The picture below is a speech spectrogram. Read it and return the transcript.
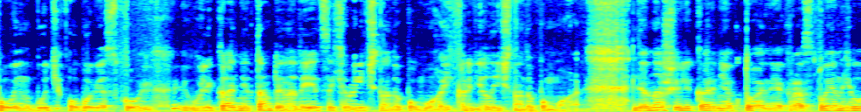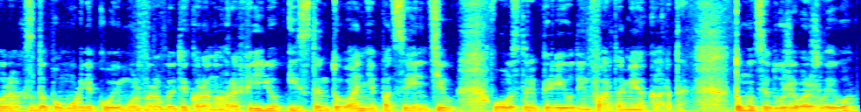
повинен бути обов'язковий у лікарні, там, де надається хірургічна допомога і кардіологічна допомога. Для нашої лікарні актуальний якраз той ангіограф, з допомогою якої можна робити коронографію і стентування пацієнтів в гострий період інфаркту міокарда. Тому це дуже важливо.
